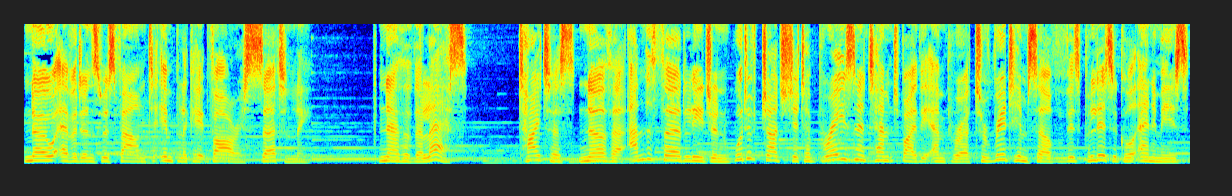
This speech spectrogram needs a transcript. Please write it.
No evidence was found to implicate Varis, certainly. Nevertheless, Titus, Nerva, and the Third Legion would have judged it a brazen attempt by the Emperor to rid himself of his political enemies.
